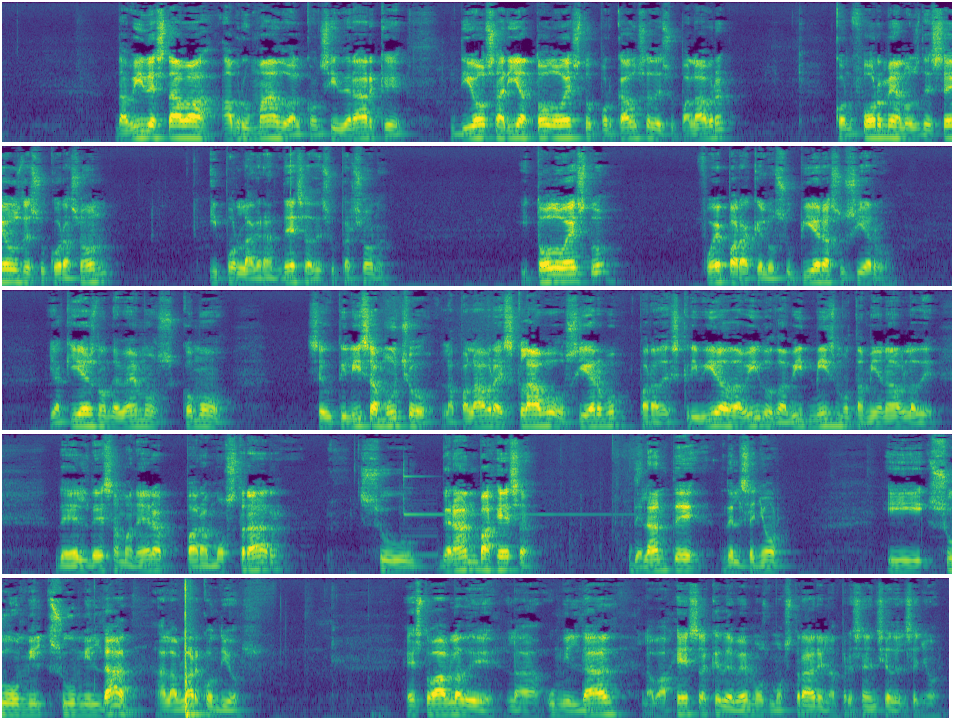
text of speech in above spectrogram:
David estaba abrumado al considerar que Dios haría todo esto por causa de su palabra, conforme a los deseos de su corazón y por la grandeza de su persona. Y todo esto fue para que lo supiera su siervo. Y aquí es donde vemos cómo se utiliza mucho la palabra esclavo o siervo para describir a David, o David mismo también habla de, de él de esa manera para mostrar su gran bajeza delante del Señor y su, su humildad al hablar con Dios. Esto habla de la humildad, la bajeza que debemos mostrar en la presencia del Señor.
